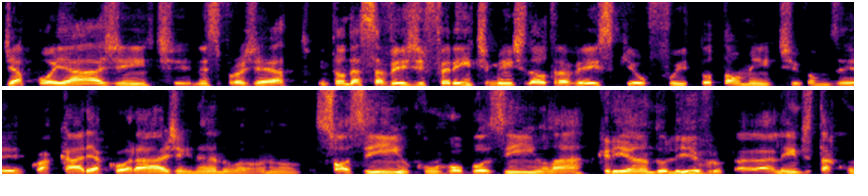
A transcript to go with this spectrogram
de apoiar a gente nesse projeto. Então, dessa vez, diferentemente da outra vez, que eu fui totalmente, vamos dizer, com a cara e a coragem, né, no, no sozinho, com um robozinho lá, criando o livro, além de estar com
